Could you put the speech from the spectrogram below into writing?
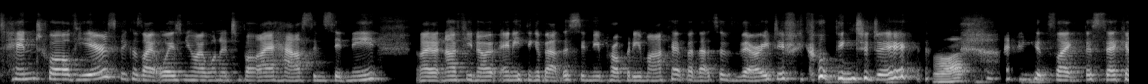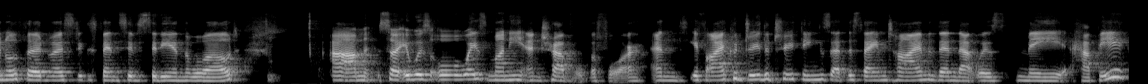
10, 12 years because I always knew I wanted to buy a house in Sydney. And I don't know if you know anything about the Sydney property market, but that's a very difficult thing to do. Right. I think it's like the second or third most expensive city in the world. Um, so it was always money and travel before. And if I could do the two things at the same time, then that was me happy.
